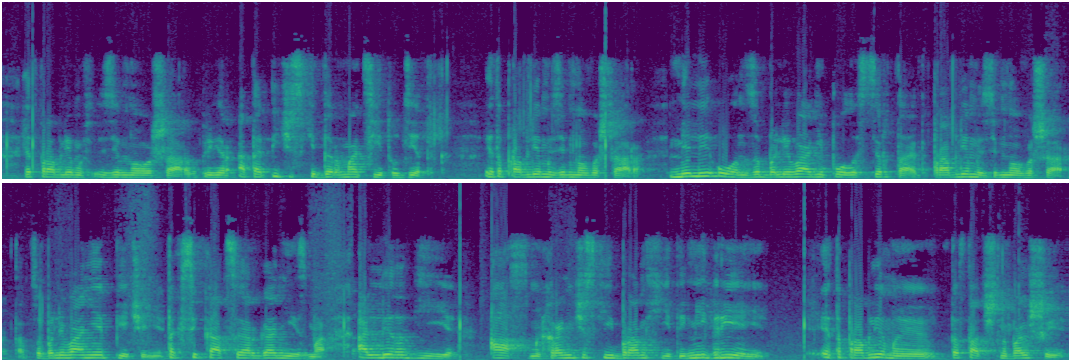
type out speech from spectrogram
– это проблема земного шара. Например, атопический дерматит у деток – это проблема земного шара – миллион заболеваний полости рта. Это проблема земного шара. Там, заболевания печени, токсикация организма, аллергии, астмы, хронические бронхиты, мигрени. Это проблемы достаточно большие.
